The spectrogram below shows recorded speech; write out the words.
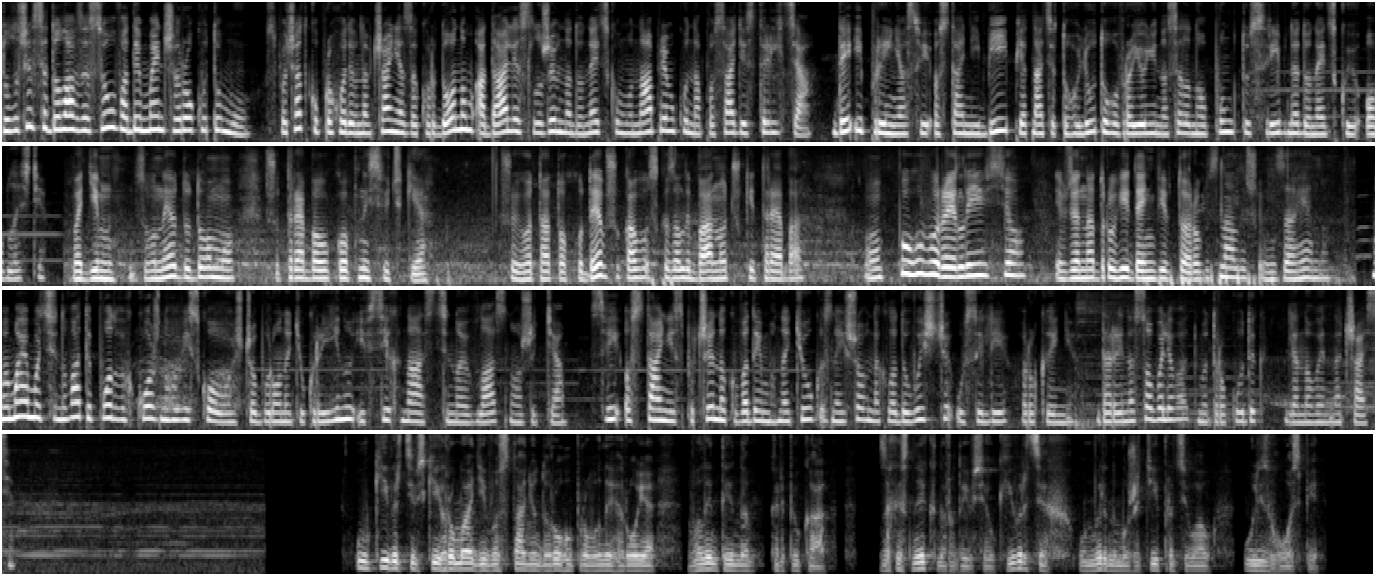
Долучився до лав ЗСУ Вадим менше року тому. Спочатку проходив навчання за кордоном, а далі служив на Донецькому напрямку на посаді стрільця, де і прийняв свій останній бій 15 лютого в районі населеного пункту Срібне Донецької області. Вадім дзвонив додому, що треба окопні свічки. Що його тато ходив, шукав, сказали, баночки треба. О, поговорили і все. І вже на другий день вівторок знали, що він загинув. Ми маємо цінувати подвиг кожного військового, що боронить Україну і всіх нас ціною власного життя. Свій останній спочинок Вадим Гнатюк знайшов на кладовищі у селі Рокині. Дарина Соболєва, Дмитро Кудик для новин на часі. У Ківерцівській громаді в останню дорогу провели героя Валентина Карпюка. Захисник народився у Ківерцях, у мирному житті працював у лісгоспі.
